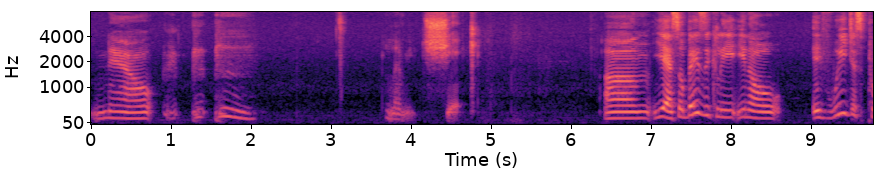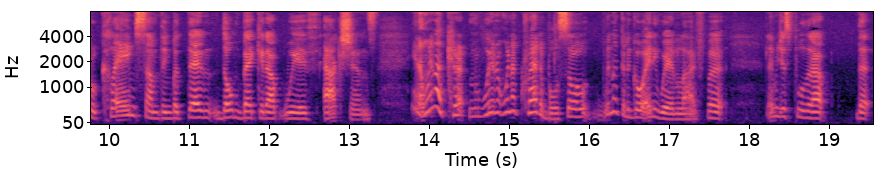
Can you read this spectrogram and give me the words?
Now let me check um, yeah, so basically, you know, if we just proclaim something but then don't back it up with actions, you know, we're not we're we're not credible. So we're not going to go anywhere in life. But let me just pull it up that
